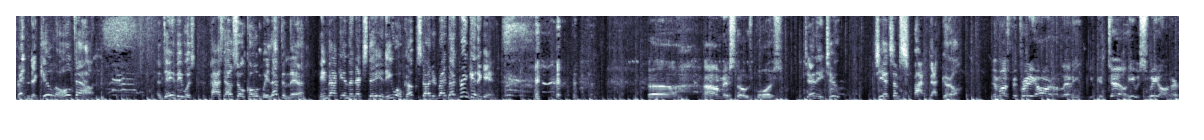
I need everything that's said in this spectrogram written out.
threatened to kill the whole town. and Davy was passed out so cold we left him there. Came back in the next day and he woke up, started right back drinking again. Uh, I'll miss those boys. Jenny, too. She had some spot, that girl. It must be pretty hard on Lenny. Tell he was sweet on her.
